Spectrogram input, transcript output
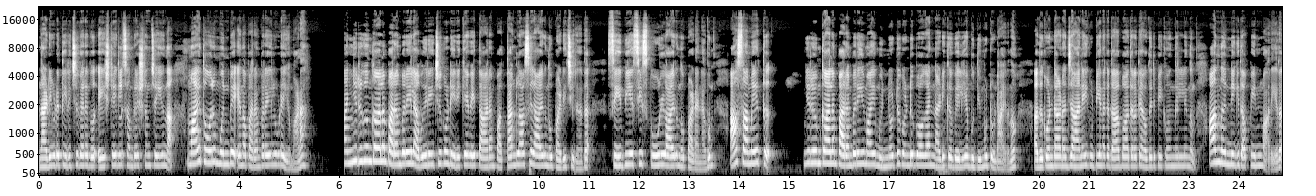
നടിയുടെ തിരിച്ചുവരവ് ഏഷ്യയിൽ സംപ്രേഷണം ചെയ്യുന്ന മായ തോരും മുൻപേ എന്ന പരമ്പരയിലൂടെയുമാണ്. അഞ്ഞുരുകും കാലം പരമ്പരയിൽ അവതരിച്ചുകൊണ്ടിരിക്കവേ താരം പത്താം ക്ലാസ്സിലായിരുന്നു പഠിച്ചിരുന്നത്. സി ബി എസ് ഇ സ്കൂളിലായിരുന്നു പഠനവും. ആ സമയത്ത് അഞ്ഞുരുകും കാലം പരമ്പരയുമായി മുന്നോട്ട് കൊണ്ടുപോകാൻ നടിക്ക് വലിയ ബുദ്ധിമുട്ടുണ്ടായിരുന്നു. അതുകൊണ്ടാണ് ജാനകി കുട്ടി എന്ന കഥാപാത്രത്തെ അവതരിപ്പിക്കുന്നതിൽ നിന്നും അന്ന് നികിത പിന്മാറിയത്.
